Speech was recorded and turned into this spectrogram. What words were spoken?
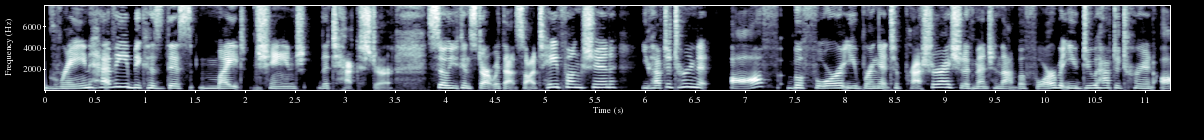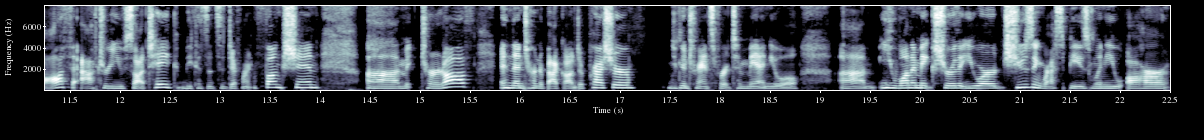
grain heavy because this might change the texture. So you can start with that saute function. You have to turn it off before you bring it to pressure. I should have mentioned that before, but you do have to turn it off after you saute because it's a different function. Um, turn it off and then turn it back on to pressure you can transfer it to manual. Um, you want to make sure that you are choosing recipes when you are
